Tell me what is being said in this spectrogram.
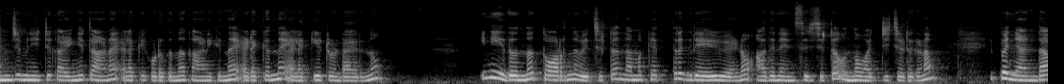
അഞ്ച് മിനിറ്റ് കഴിഞ്ഞിട്ടാണ് ഇളക്കി കൊടുക്കുന്നത് കാണിക്കുന്നത്. ഇടയ്ക്കൊന്ന് ഇളക്കിയിട്ടുണ്ടായിരുന്നു. ഇനി ഇതൊന്ന് തുറന്ന് വെച്ചിട്ട് നമുക്ക് എത്ര ഗ്രേവി വേണോ അതിനനുസരിച്ചിട്ട് ഒന്ന് വറ്റിച്ചെടുക്കണം. ഇപ്പം ഞാൻ ഇതാ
